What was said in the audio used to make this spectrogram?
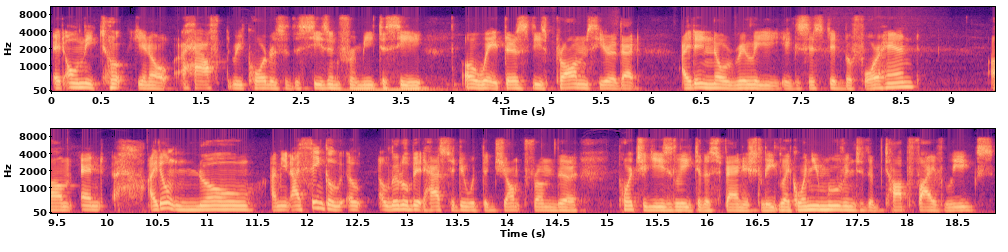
It only took, you know, half, three quarters of the season for me to see, oh, wait, there's these problems here that I didn't know really existed beforehand. Um, and I don't know. I mean, I think a, a, little bit has to do with the jump from the Portuguese league to the Spanish league. Like when you move into the top five leagues,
